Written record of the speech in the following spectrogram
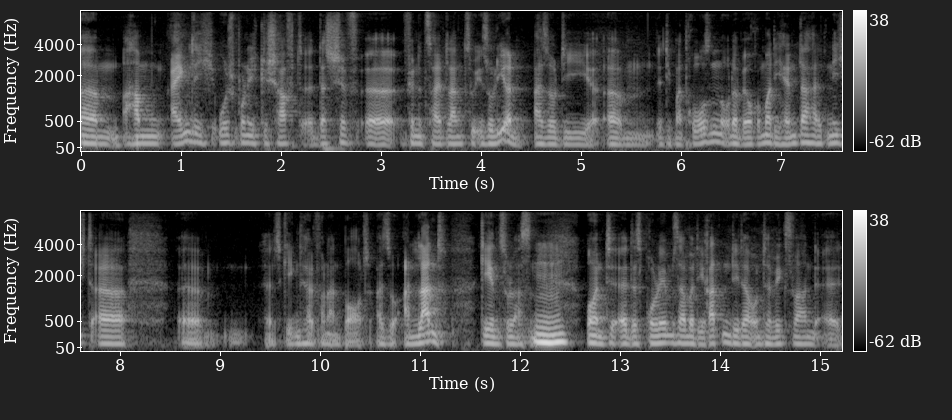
ähm, haben eigentlich ursprünglich geschafft, das Schiff äh, für eine Zeit lang zu isolieren. Also die, ähm, die Matrosen oder wer auch immer, die Händler halt nicht äh, äh, das Gegenteil von an Bord, also an Land gehen zu lassen. Mhm. Und äh, das Problem ist aber, die Ratten, die da unterwegs waren, äh,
